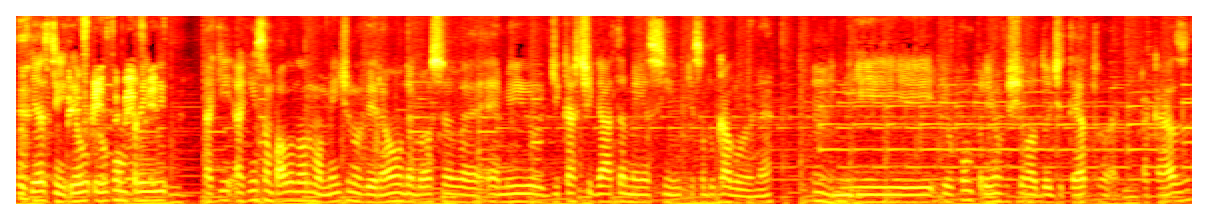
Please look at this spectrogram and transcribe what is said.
Porque assim, eu, eu comprei. Aqui, aqui em São Paulo, normalmente no verão, o negócio é, é meio de castigar também, assim, a questão do calor, né? Hum. E eu comprei um ventilador de teto pra casa.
